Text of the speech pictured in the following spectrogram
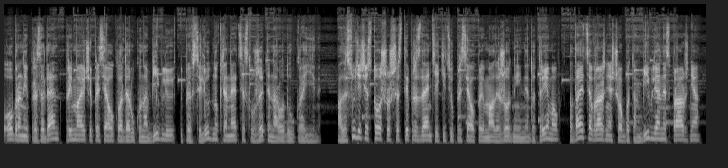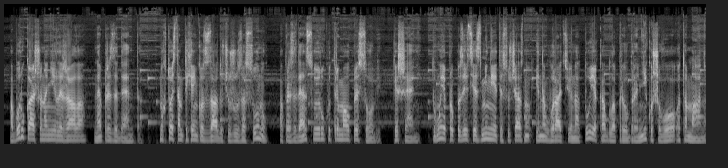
обраний президент, приймаючи присягу, кладе руку на Біблію і привселюдно клянеться служити народу України. Але судячи з того, що з шести президентів, які цю присягу приймали, жодний і не дотримав, складається враження, що або там Біблія не справжня, або рука, що на ній лежала, не президента. Ну хтось там тихенько ззаду чужу засунув, а президент свою руку тримав при собі, кишені. Тому є пропозиція змінити сучасну інавгурацію на ту, яка була при обранні кошового отамана.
